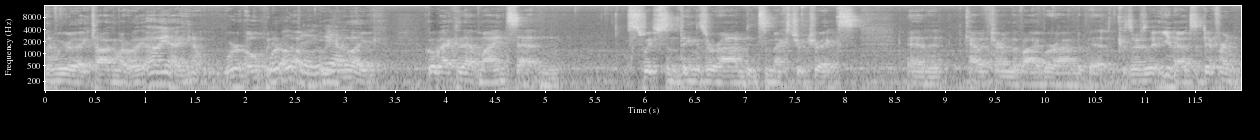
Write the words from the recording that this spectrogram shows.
then we were like talking about we're like oh yeah you know we're opening We're up opening, we yeah. gotta like go back to that mindset and switch some things around did some extra tricks and it kind of turned the vibe around a bit because there's a you know it's a different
